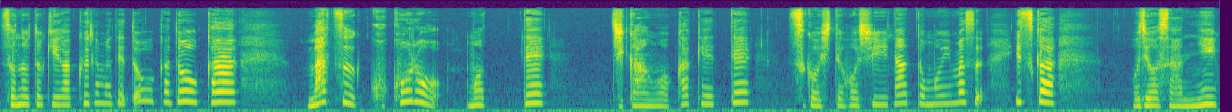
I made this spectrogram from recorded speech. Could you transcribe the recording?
その時が来るまでどうかどうか待つ心を持って時間をかけて過ごしてほしいなと思います。いつかお嬢さんに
